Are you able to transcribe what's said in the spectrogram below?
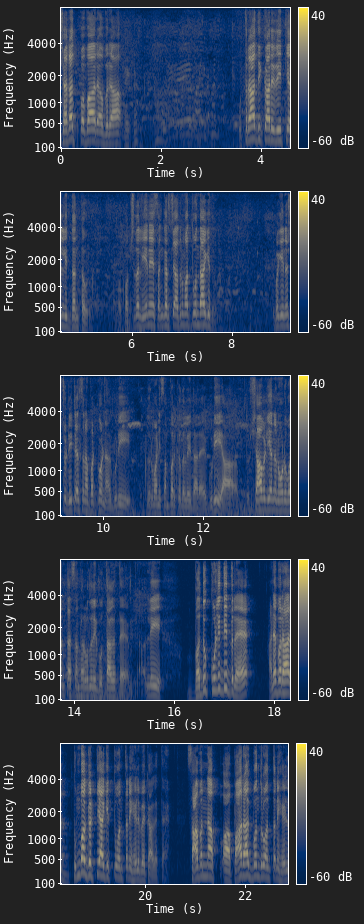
ಶರದ್ ಪವಾರ್ ಅವರ ಉತ್ತರಾಧಿಕಾರಿ ರೀತಿಯಲ್ಲಿ ಇದ್ದಂಥವ್ರು ಪಕ್ಷದಲ್ಲಿ ಏನೇ ಸಂಘರ್ಷ ಆದರೂ ಮತ್ತೊಂದಾಗಿದ್ರು. ಈ ಬಗ್ಗೆ ಇನ್ನಷ್ಟು ಡೀಟೇಲ್ಸನ್ನು ಪಟ್ಕೊಂಡ ಗುಡಿ ದೂರವಾಣಿ ಸಂಪರ್ಕದಲ್ಲಿದ್ದಾರೆ. ಗುಡಿ, ಆ ದೃಶ್ಯಾವಳಿಯನ್ನು ನೋಡುವಂಥ ಸಂದರ್ಭದಲ್ಲಿ ಗೊತ್ತಾಗುತ್ತೆ. ಅಲ್ಲಿ ಬದುಕುಳಿದಿದ್ರೆ ಹಣೆ ಬರಹ ತುಂಬ ಗಟ್ಟಿಯಾಗಿತ್ತು ಅಂತಲೇ ಹೇಳಬೇಕಾಗತ್ತೆ. ಸಾವನ್ನ ಪಾರಾಗಿ ಬಂದರು ಅಂತಲೇ ಹೇಳ,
